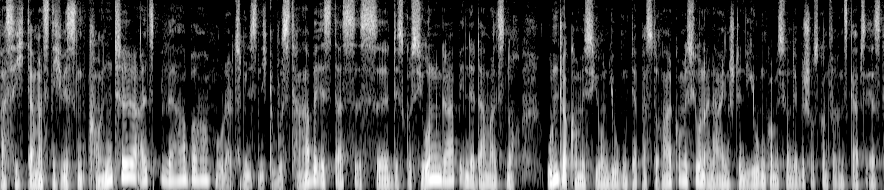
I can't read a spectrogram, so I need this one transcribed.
Was ich damals nicht wissen konnte als Bewerber oder zumindest nicht gewusst habe, ist, dass es äh, Diskussionen gab in der damals noch Unterkommission Jugend der Pastoralkommission, eine eigenständige Jugendkommission der Bischofskonferenz gab es erst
